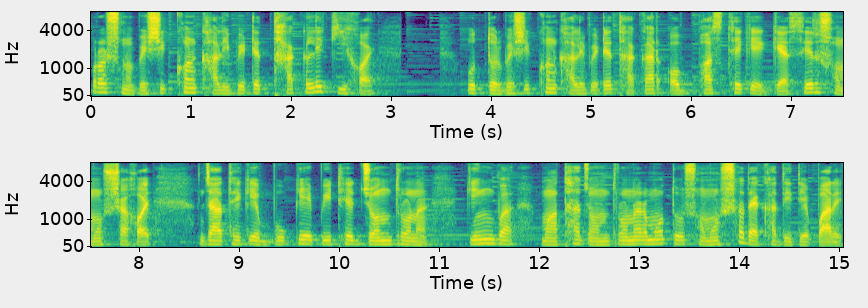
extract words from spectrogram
প্রশ্ন, বেশিক্ষণ খালি পেটে থাকলে কি হয়? উত্তর, বেশিক্ষণ খালি পেটে থাকার অভ্যাস থেকে গ্যাসের সমস্যা হয়, যা থেকে বুকে পিঠে যন্ত্রণা কিংবা মাথা যন্ত্রণার মতো সমস্যা দেখা দিতে পারে।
